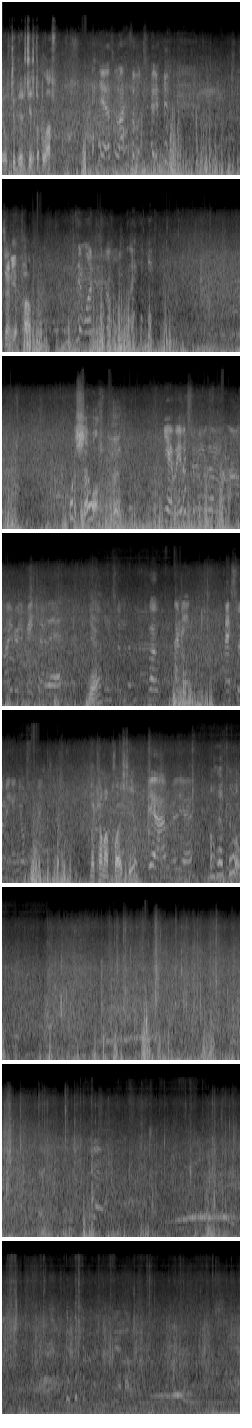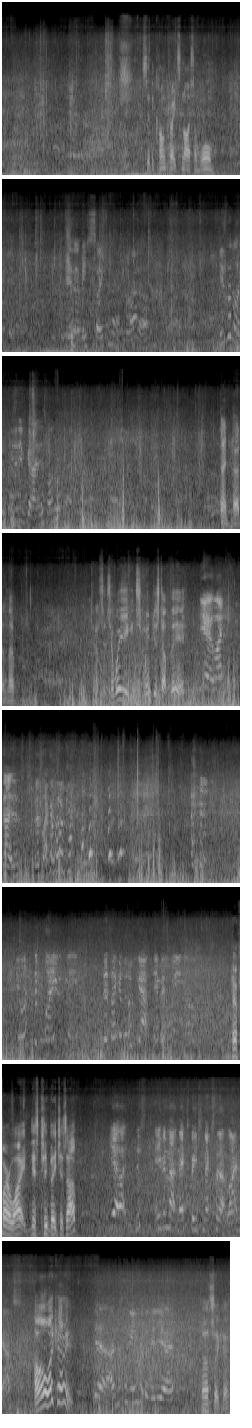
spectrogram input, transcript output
Just stand still. It's just a bluff. Yeah, that's what I thought too. It's only a pub. Didn't want to drop away. What a show off. Yeah, we were swimming with them um, over in a beach over there. Yeah. You can swim with them. Well, I mean, they're swimming and you're swimming. They come up close to you. Yeah, I have a video. Oh, how cool. Concrete's nice and warm. Yeah, they'll be soaking that right up. He's a little inquisitive guy, this one. Don't pat them though. So where you can swim just up there. Yeah, like that. Is, there's like a little gap. he wanted to play with me. There's like a little gap in between. Um, How far away? Just two beaches up? yeah, like even that next beach next to that lighthouse. Oh, okay. Yeah, I'm just looking for the video. That's okay.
